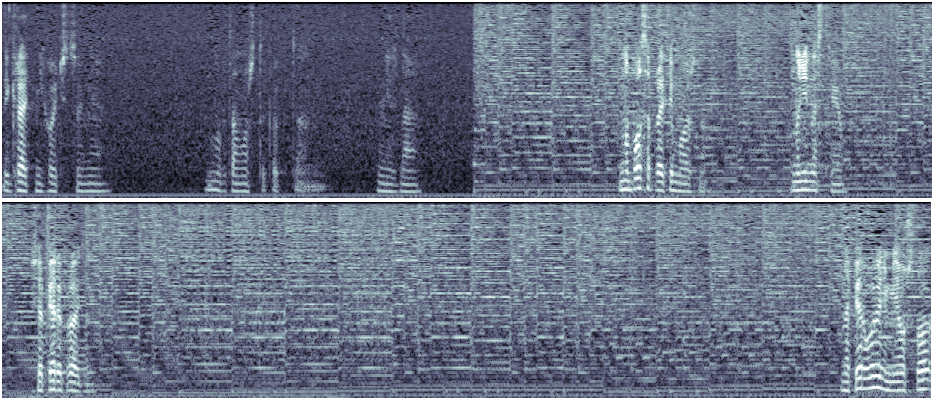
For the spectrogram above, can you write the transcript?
играть не хочется мне. Ну, потому что как-то, не знаю. Ну, босса пройти можно. Но не на стрим. Все, первый пройден. На первый уровень мне ушло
